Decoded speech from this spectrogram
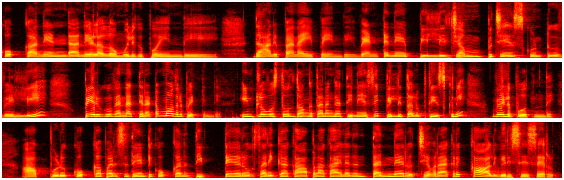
కుక్క నిండా నీళ్ళలో మునిగిపోయింది. దాని పని అయిపోయింది. వెంటనే పిల్లి జంప్ చేసుకుంటూ వెళ్ళి పెరుగు వెన్న తినటం మొదలుపెట్టింది. ఇంట్లో వస్తువులు దొంగతనంగా తినేసి పిల్లి తలుపు తీసుకుని వెళ్ళిపోతుంది. అప్పుడు కుక్క పరిస్థితి ఏంటి? కుక్కను తిట్టారు. సరిగ్గా కాపలా కాయలేదని తన్నారు. చివరాఖరి కాలు విరిసేశారు.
